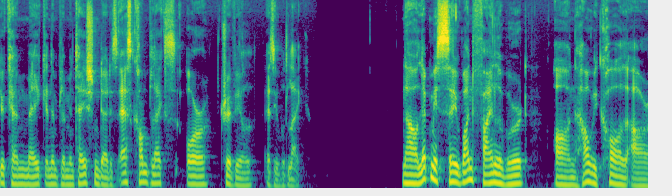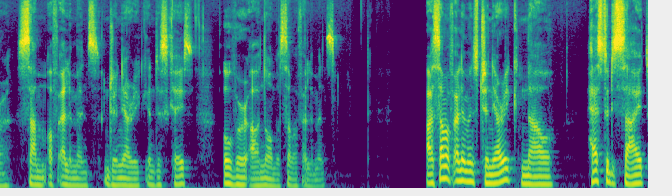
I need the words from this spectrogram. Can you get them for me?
you can make an implementation that is as complex or trivial as you would like. Now, let me say one final word on how we call our sum of elements, generic in this case, over our normal sum of elements. Our sum of elements generic now has to decide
